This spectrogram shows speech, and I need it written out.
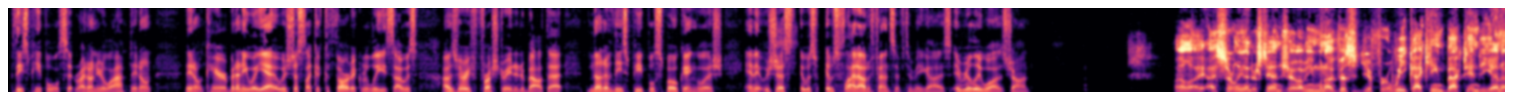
but these people will sit right on your lap. They don't. They don't care. But anyway, yeah, it was just like a cathartic release. I was I was very frustrated about that. None of these people spoke English, and it was just it was it was flat out offensive to me, guys. It really was, John. Well, I, I certainly understand, Joe. I mean, when I visited you for a week, I came back to Indiana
